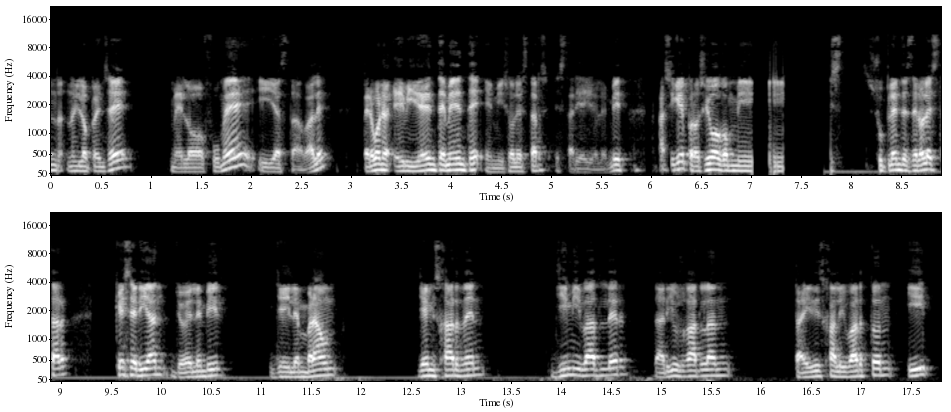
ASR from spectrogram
No, lo pensé, me lo fumé y ya está, ¿vale? Pero bueno, evidentemente en mis All-Stars estaría Joel Embiid. Así que prosigo con mis suplentes del All-Star, que serían Joel Embiid, Jalen Brown, James Harden, Jimmy Butler, Darius Garland, Tyrese Halliburton y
